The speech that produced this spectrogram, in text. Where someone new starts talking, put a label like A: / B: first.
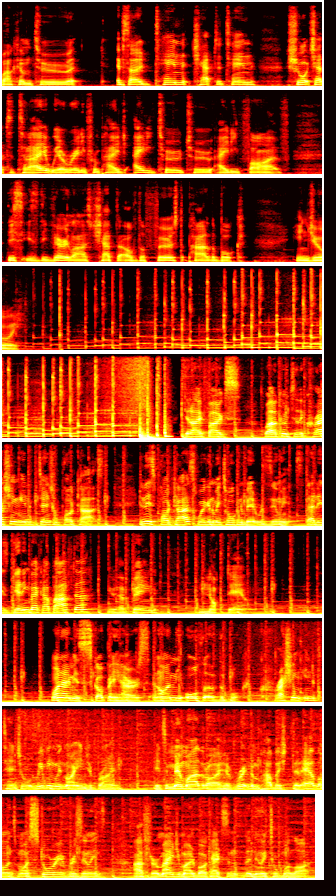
A: Welcome to episode 10, chapter 10. Short chapter today. We are reading from page 82 to 85. This is the very last chapter of the first part of the book. Enjoy. G'day, folks. Welcome to the Crashing into Potential podcast. In this podcast, we're going to be talking about resilience. That is getting back up after you have been knocked down. My name is Scott B. Harris, and I'm the author of the book Crashing into Potential Living with My Injured Brain. It's a memoir that I have written and published that outlines my story of resilience after a major motorbike accident that nearly took my life.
